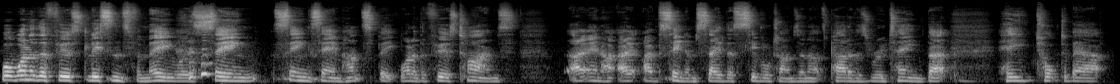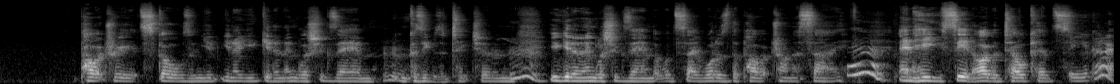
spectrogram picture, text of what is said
Well, one of the first lessons for me was seeing seeing Sam Hunt speak. One of the first times, uh, and I, I've seen him say this several times. I know it's part of his routine, but he talked about poetry at schools and you you know you get an English exam because mm-hmm. he was a teacher and mm. you get an English exam that would say what is the poet trying to say mm. and he said I would tell kids there you go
